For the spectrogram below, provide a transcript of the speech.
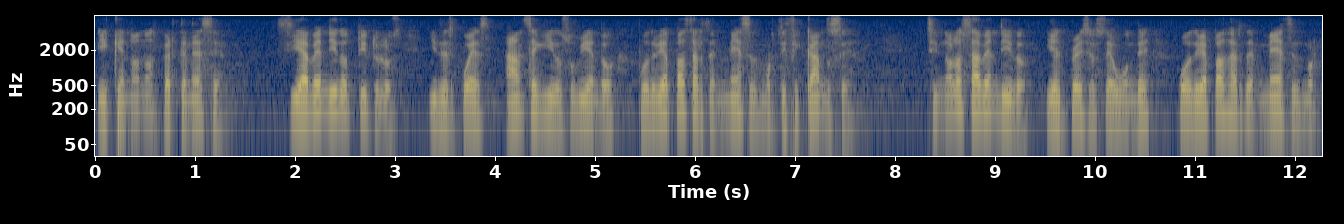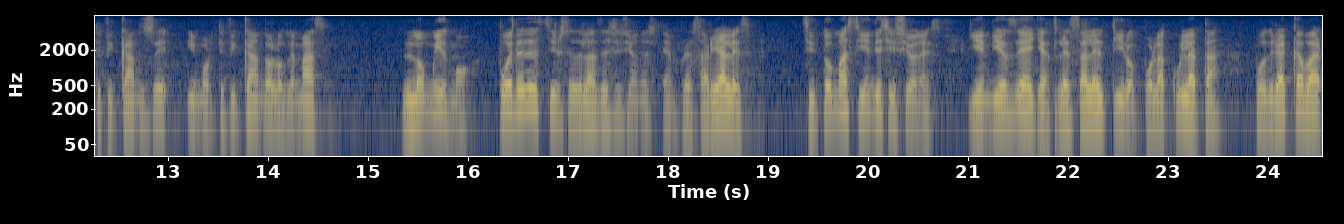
y que no nos pertenece. Si ha vendido títulos y después han seguido subiendo, podría pasarse meses mortificándose. Si no los ha vendido y el precio se hunde, podría pasarse meses mortificándose y mortificando a los demás. Lo mismo puede decirse de las decisiones empresariales. Si toma 100 decisiones y en 10 de ellas le sale el tiro por la culata, podría acabar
